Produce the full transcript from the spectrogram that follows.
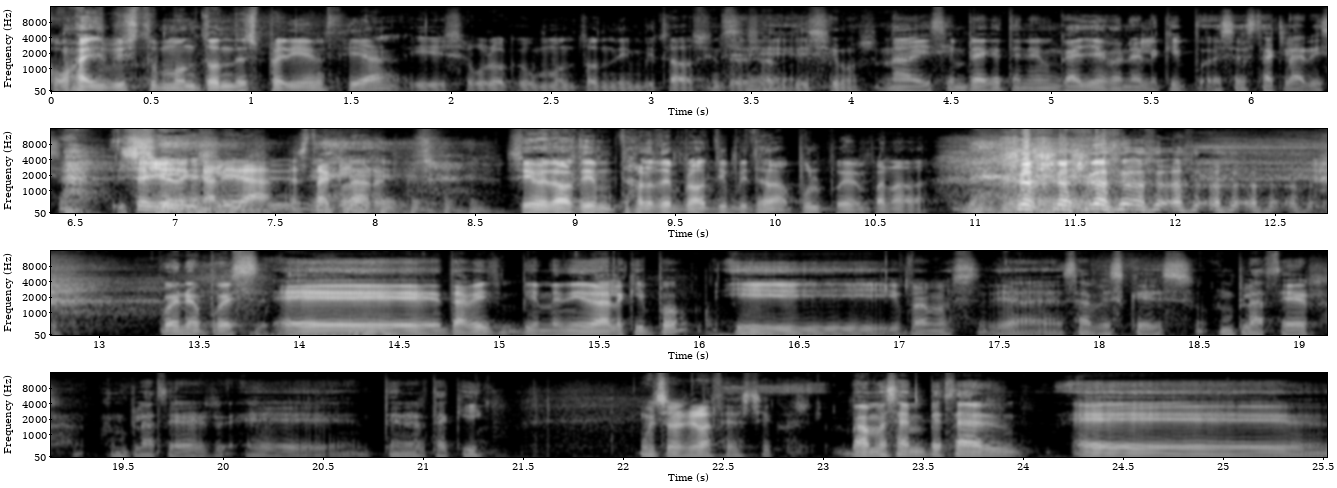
como habéis visto, un montón de experiencia y seguro que un montón de invitados sí. interesantísimos. No, y siempre hay que tener un gallego en el equipo, eso está clarísimo. Sello Sí, de sí, calidad, sí. está claro. Sí, pero tarde o temprano te invitan a pulpo y empanada. Bueno, pues eh, David, bienvenido al equipo y vamos, ya sabes que es un placer, un placer eh, tenerte aquí. Muchas gracias, chicos. Vamos a empezar, eh,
